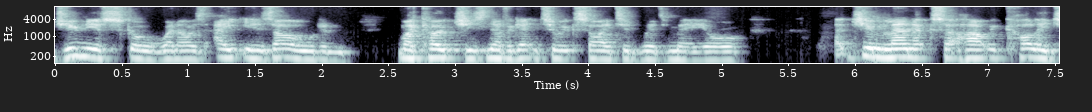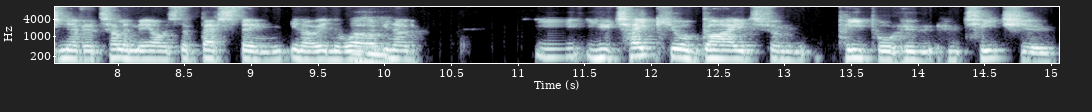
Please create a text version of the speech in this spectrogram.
junior school when I was eight years old and my coaches never getting too excited with me or Jim Lennox at Hartwick College never telling me I was the best thing, you know, in the world. Mm-hmm. You know, you, you take your guides from people who, who teach you,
